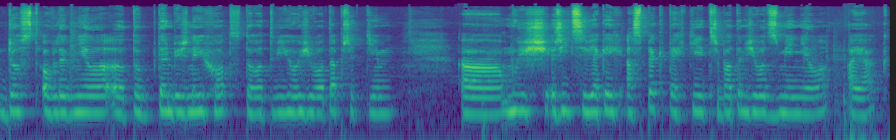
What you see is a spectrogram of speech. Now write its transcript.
dost ovlivnil uh, to, ten běžný chod toho tvýho života předtím. Uh, můžeš říct si, v jakých aspektech ti třeba ten život změnil a jak?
